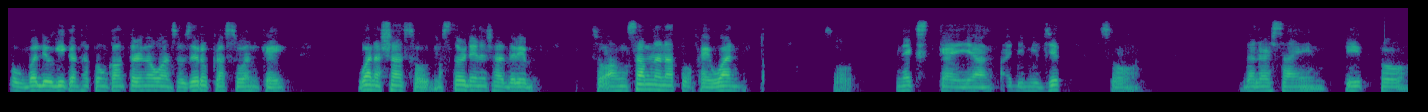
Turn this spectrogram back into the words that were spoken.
o value gikan sa tong counter nga 1 so 0 plus 1 kay 1 na siya. So ma-store din na siya diri. So ang sum na nato kay 1 so next kay ang add immediate. So dollar sign p2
